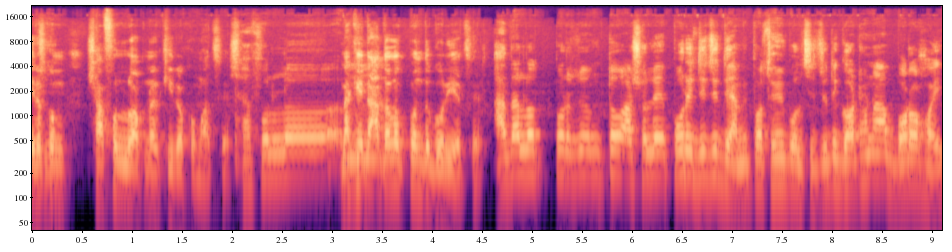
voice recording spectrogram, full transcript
এরকম সাফল্য আপনার কি রকম আছে? সাফল্য নাকি এটা আদালত পর্যন্ত গড়িয়েছে? আদালত পর্যন্ত আসলে পরিধি যদি আমি প্রথমে বলছি যদি ঘটনা বড় হয়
